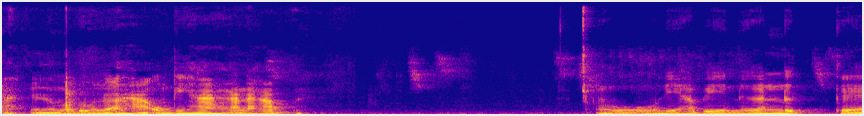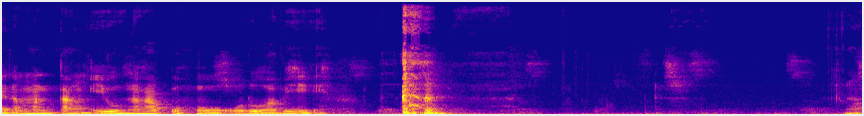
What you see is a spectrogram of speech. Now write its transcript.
อะเดี๋ยวเรามาดูเนื้อหาองค์ที่ห้ากันนะครับโอ้โหดีครับพี่เนื้อหนึกแก่น้ำมันตังอิ้วนะครับโอ้โหดูครับพี่ อ่า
